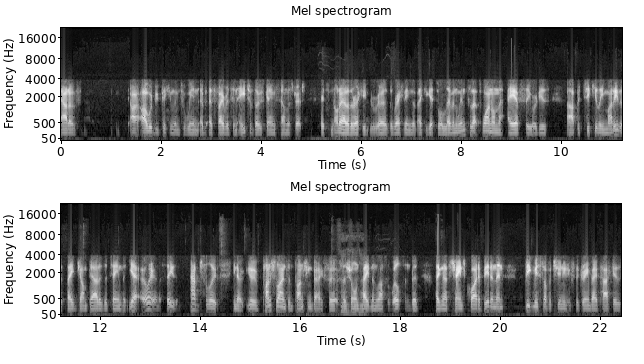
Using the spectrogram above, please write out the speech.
out of. I, I would be picking them to win as favourites in each of those games down the stretch. It's not out of the, rec- uh, the reckoning that they could get to 11 wins. So that's one on the AFC where it is uh, particularly muddy that they jump out as a team that, yeah, earlier in the season, absolute, you know, your punchlines and punching bags for, for Sean mm-hmm. Payton and Russell Wilson, but I think that's changed quite a bit. And then big missed opportunity for the Green Bay Packers.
